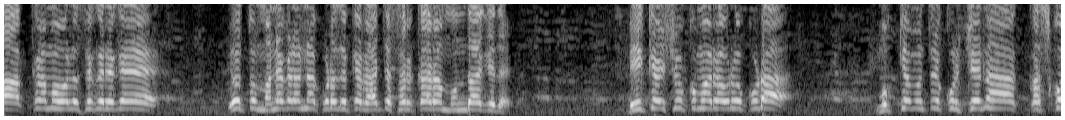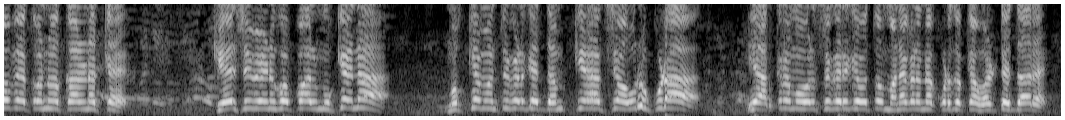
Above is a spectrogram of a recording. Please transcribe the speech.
ಆ ಅಕ್ರಮ ವಲಸಿಗರಿಗೆ ಇವತ್ತು ಮನೆಗಳನ್ನ ಕೊಡೋದಕ್ಕೆ ರಾಜ್ಯ ಸರ್ಕಾರ ಮುಂದಾಗಿದೆ. ಡಿ ಕೆ ಶಿವಕುಮಾರ್ ಅವರು ಕೂಡ ಮುಖ್ಯಮಂತ್ರಿ ಕುರ್ಚಿಯನ್ನ ಕಸ್ಕೋಬೇಕು ಅನ್ನೋ ಕಾರಣಕ್ಕೆ ಕೆ ಸಿ ವೇಣುಗೋಪಾಲ್ ಮುಖೇನ ಮುಖ್ಯಮಂತ್ರಿಗಳಿಗೆ ಧಮಕಿ ಹಾಕಿಸಿ ಅವರು ಕೂಡ ಈ ಅಕ್ರಮ ವಲಸಿಗರಿಗೆ ಇವತ್ತು ಮನೆಗಳನ್ನ ಕೊಡೋದಕ್ಕೆ ಹೊರಟಿದ್ದಾರೆ.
